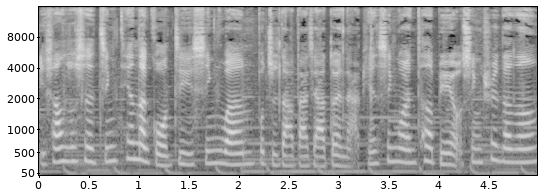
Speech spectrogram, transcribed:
以上就是今天的国际新闻，不知道大家对哪篇新闻特别有兴趣的呢？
